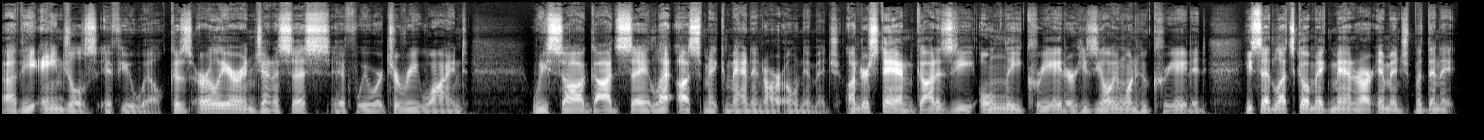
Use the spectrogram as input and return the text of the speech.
uh, the angels, if you will. Because earlier in Genesis, if we were to rewind, we saw God say, Let us make man in our own image. Understand, God is the only creator. He's the only one who created. He said, Let's go make man in our image. But then it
